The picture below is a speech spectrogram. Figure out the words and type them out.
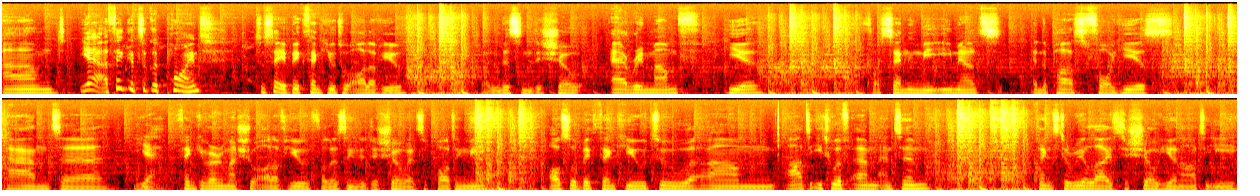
And yeah, I think it's a good point to say a big thank you to all of you that listen to the show every month here for sending me emails in the past four years. And uh, yeah, thank you very much to all of you for listening to the show and supporting me. Also, a big thank you to um, RTE2FM and Tim. Thanks to realize the show here on RTE.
